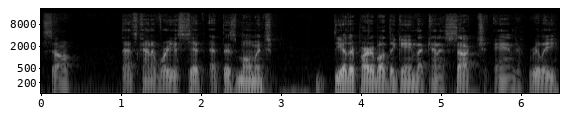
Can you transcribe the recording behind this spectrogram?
So that's kind of where you sit at this moment. The other part about the game that kind of sucked and really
